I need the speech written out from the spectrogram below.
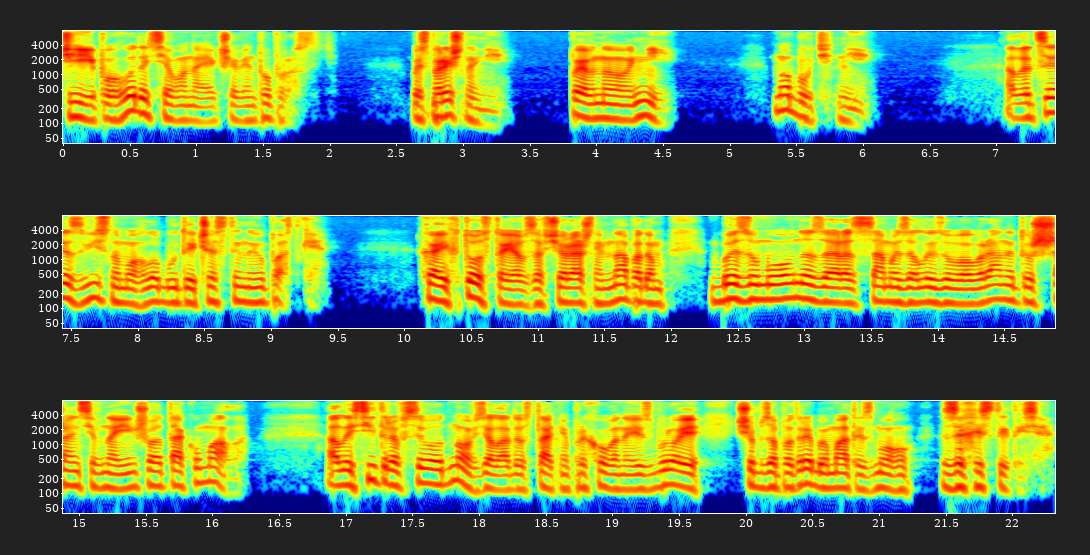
Чи погодиться вона, якщо він попросить? Безперечно, ні. Певно, ні. Мабуть, ні. Але це, звісно, могло бути частиною пастки. Хай хто стояв за вчорашнім нападом, безумовно, зараз саме зализував рани, тож шансів на іншу атаку мало. Але Сітра все одно взяла достатньо прихованої зброї, щоб за потреби мати змогу захиститися.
